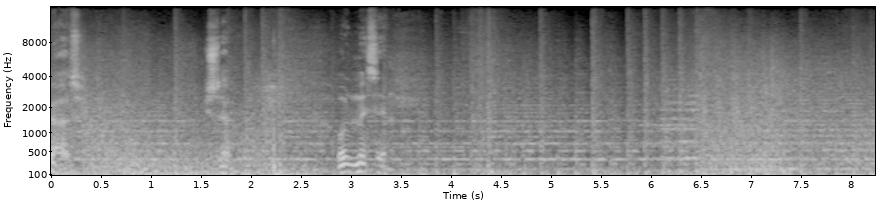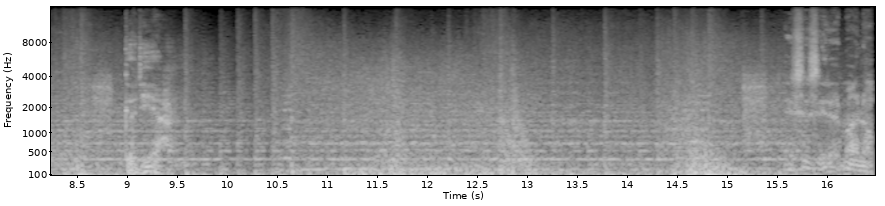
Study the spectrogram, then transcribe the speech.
Guys, you set? Wouldn't miss it. Good here. This is it, hermano.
